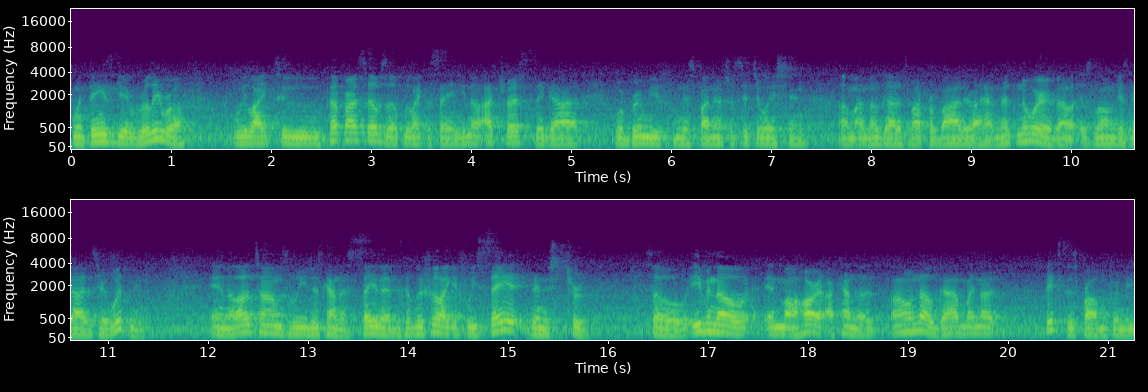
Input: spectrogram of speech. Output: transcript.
when things get really rough, we like to pep ourselves up. We like to say, you know, I trust that God will bring me from this financial situation. Um, I know God is my provider. I have nothing to worry about as long as God is here with me. And a lot of times we just kind of say that because we feel like if we say it, then it's true. So even though in my heart I kind of, I don't know, God might not fix this problem for me,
